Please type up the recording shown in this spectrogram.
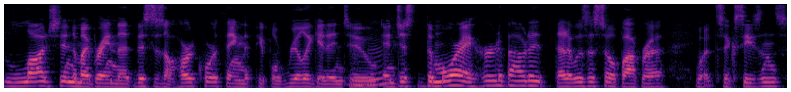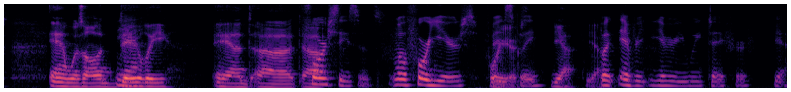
lodged into my brain that this is a hardcore thing that people really get into Mm-hmm. and just the more i heard about it that it was a soap opera what six seasons and was on Yeah. daily and uh, uh Four seasons. Well, four years, four basically. years yeah yeah But every every weekday for yeah,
